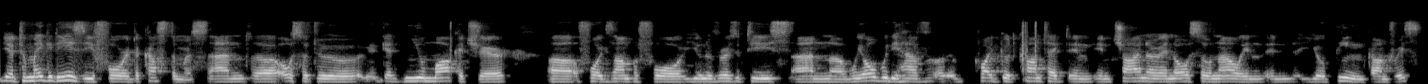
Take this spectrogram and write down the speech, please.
yeah to make it easy for the customers and uh, also to get new market share uh, for example, for universities. And uh, we already have uh, quite good contact in, in China and also now in, in European countries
